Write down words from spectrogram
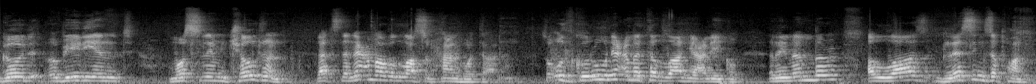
good, obedient Muslim children. That's the ni'mah of Allah subhanahu wa ta'ala. So, اذكروا نعمة الله عليكم. Remember Allah's blessings upon you.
